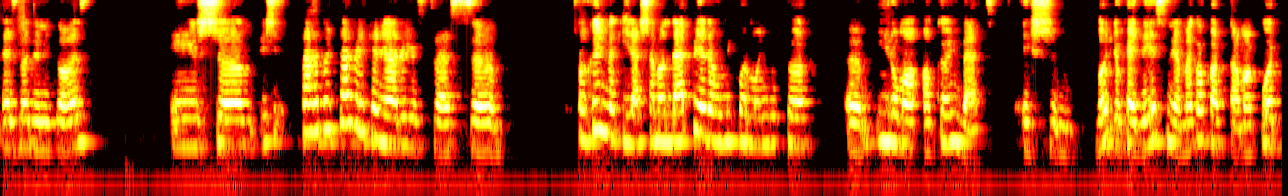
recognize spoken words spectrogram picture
ez nagyon igaz. És, és tehát, hogy tevékenyen részt vesz a könyvek írásában, de például, mikor mondjuk írom a, a könyvet, és vagyok egy résznél, megakadtam, akkor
